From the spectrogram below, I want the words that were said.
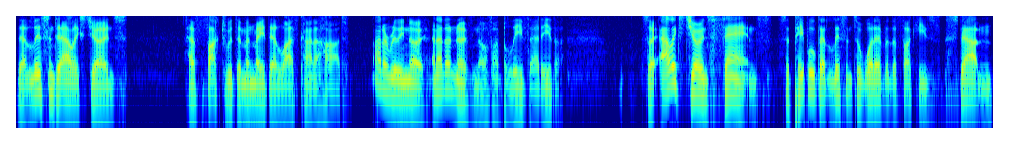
that listen to Alex Jones have fucked with them and made their life kind of hard. I don't really know. And I don't know if, know if I believe that either. So Alex Jones fans, so people that listen to whatever the fuck he's spouting,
